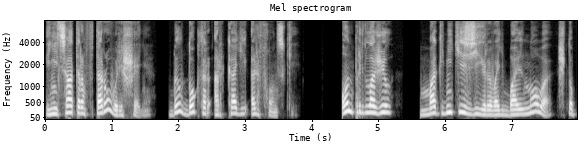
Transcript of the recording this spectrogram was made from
Инициатором второго решения был доктор Аркадий Альфонский. Он предложил магнетизировать больного, чтобы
